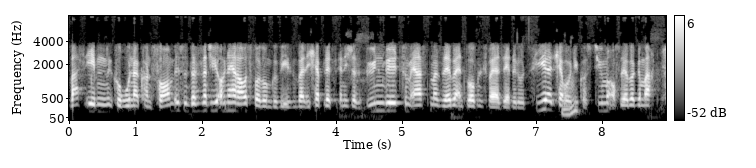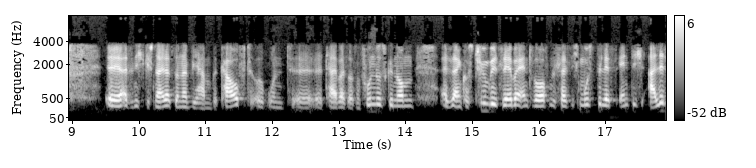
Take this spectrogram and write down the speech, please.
was eben Corona-konform ist. Und das ist natürlich auch eine Herausforderung gewesen, weil ich habe letztendlich das Bühnenbild zum ersten Mal selber entworfen. Es war ja sehr reduziert. Ich habe mhm. auch die Kostüme auch selber gemacht. Äh, also nicht geschneidert, sondern wir haben gekauft und äh, teilweise aus dem Fundus genommen, also ein Kostümbild selber entworfen. Das heißt, ich musste letztendlich alles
